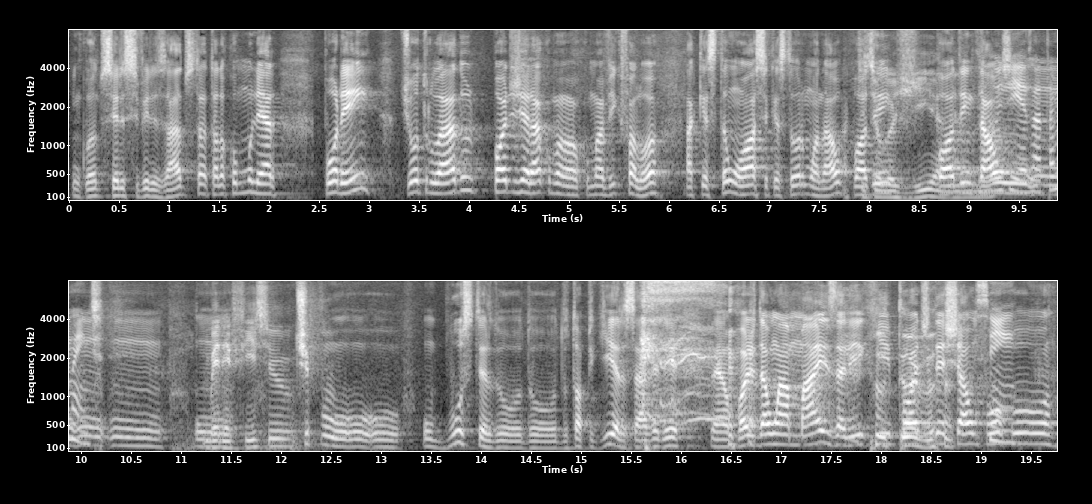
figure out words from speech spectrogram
enquanto seres civilizados, tratá-la como mulher. Porém, de outro lado, pode gerar, como a, como a Vicky falou, a questão óssea, a questão hormonal, A podem, fisiologia, podem né? dar um, Fisiologia, exatamente. um, um, Um benefício. tipo o- um booster do, do, do Top Gear, sabe? Ele, né, pode dar um a mais ali que Um pode deixar um Sim. pouco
